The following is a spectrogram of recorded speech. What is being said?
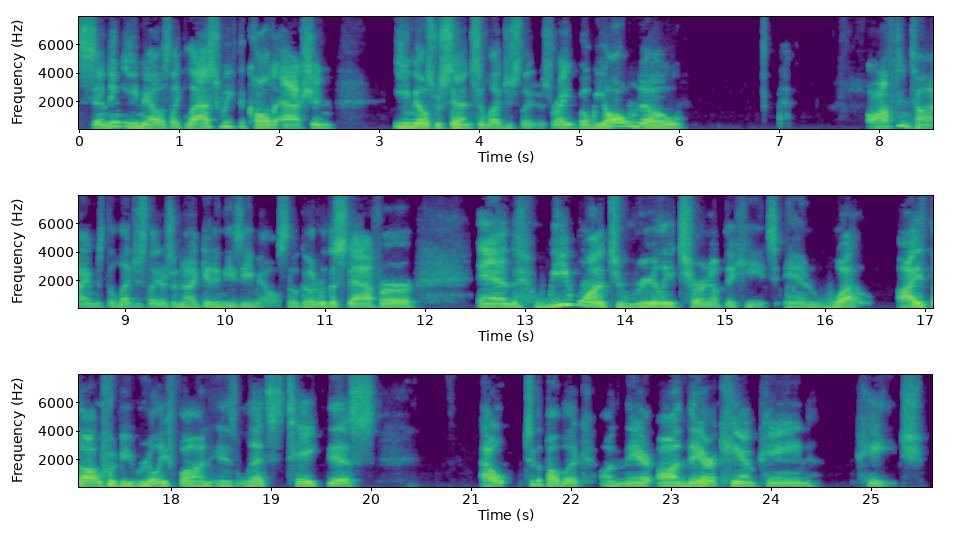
sending emails. Like last week, the call to action emails were sent to legislators, right? But we all know oftentimes the legislators are not getting these emails. They'll go to the staffer, and we want to really turn up the heat. And what I thought would be really fun is let's take this out to the public on their on their campaign page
